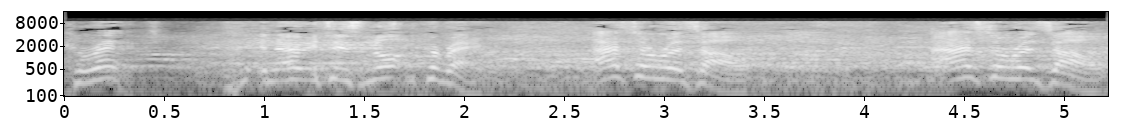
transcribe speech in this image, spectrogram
correct. No, it is not correct. As a result, as a result,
